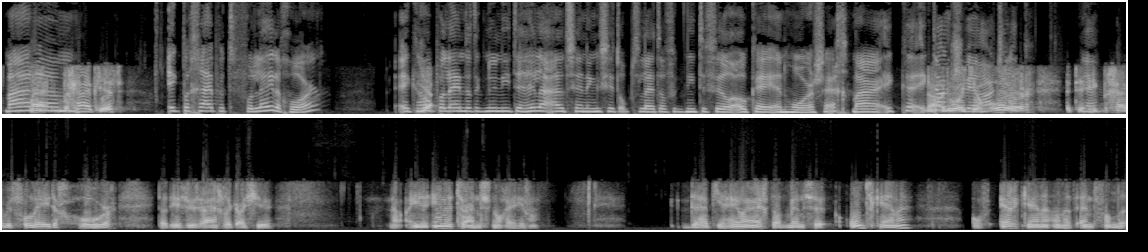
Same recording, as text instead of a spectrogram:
Maar, Maar ehm, begrijp je het? ik begrijp het volledig hoor. Ik Ja. hoop alleen dat ik nu niet de hele uitzending zit op te letten... of ik niet te veel oké en hoor zeg. Maar ik, eh, ik nou, dank je weer hartelijk. hoor, het, Ja. ik begrijp het volledig hoor. Dat is dus eigenlijk als je... Nou, in, in het trends nog even. Daar heb je heel erg dat mensen ontkennen of erkennen aan het eind van de,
